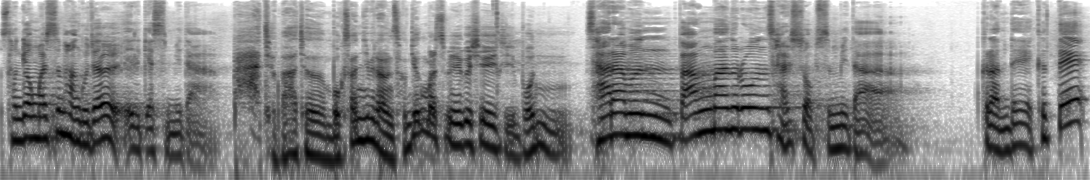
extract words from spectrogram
성경 말씀 한 구절 읽겠습니다. 맞아 맞아. 목사님이라면 성경 말씀 읽으셔야지. 뭔 사람은 빵만으론 살 수 없습니다. 그런데 그때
